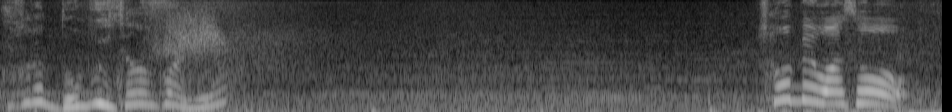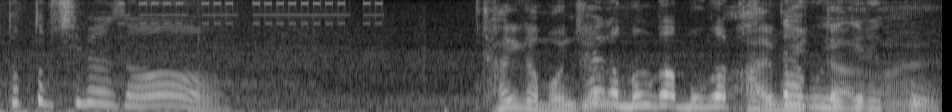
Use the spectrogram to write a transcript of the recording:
그 사람 너무 이상한 거 아니에요? 처음에 와서 톡톡 치면서 자기가 먼저 자기가 뭔가 뭔가 봤다고 있다. 얘기를 했고 예.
